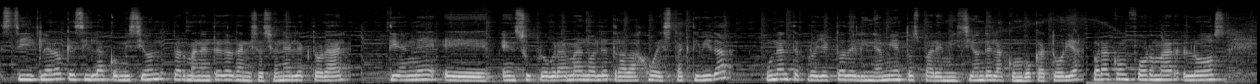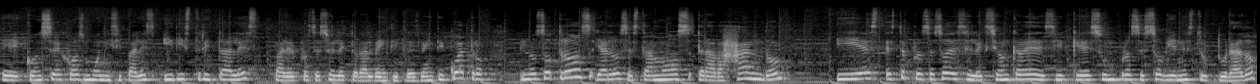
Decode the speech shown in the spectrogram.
Sí, claro que sí, la Comisión Permanente de Organización Electoral tiene eh, en su programa anual de trabajo esta actividad un anteproyecto de lineamientos para emisión de la convocatoria para conformar los eh, consejos municipales y distritales para el proceso electoral 23-24. Nosotros ya los estamos trabajando y es, este proceso de selección cabe decir que es un proceso bien estructurado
